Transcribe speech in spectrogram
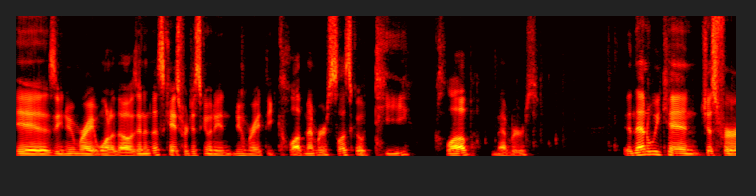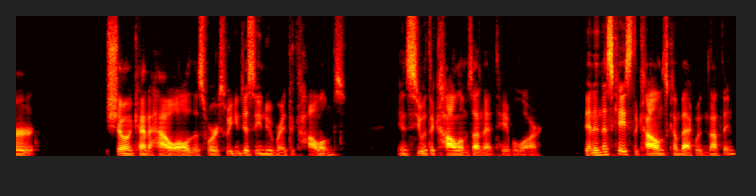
is enumerate one of those. And in this case, we're just going to enumerate the club members. So let's go T club members. And then we can, just for showing kind of how all of this works, we can just enumerate the columns and see what the columns on that table are. And in this case, the columns come back with nothing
